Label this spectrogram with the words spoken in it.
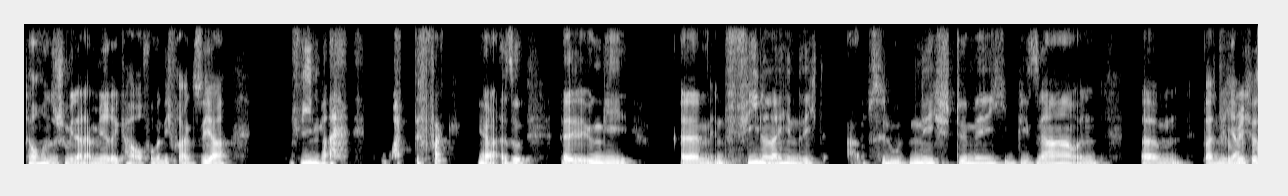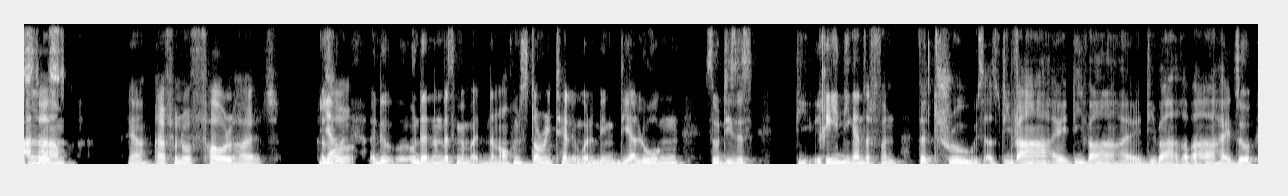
tauchen sie schon wieder in Amerika auf, wo man sich fragt so: „Ja, wie ma what the fuck?“ Ja, also, äh, irgendwie, ähm, in vielerlei Hinsicht absolut nicht stimmig, bizarr und, ähm, was Für mich am mich ist aller das am ja? einfach nur Faulheit. Ja, Also du und dann das mir dann auch im Storytelling oder den Dialogen so dieses die reden die ganze Zeit von „the truth“, also, die Wahrheit, die Wahrheit, die wahre Wahrheit, so.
